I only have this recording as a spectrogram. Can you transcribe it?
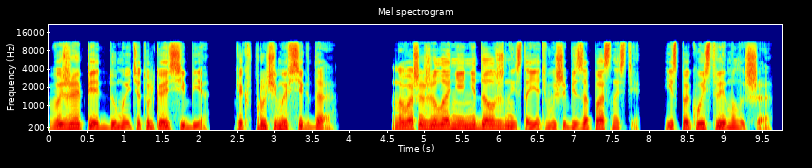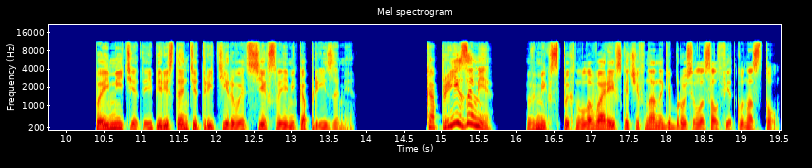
Вы же опять думаете только о себе, как, впрочем, и всегда. Но ваши желания не должны стоять выше безопасности и спокойствия малыша. Поймите это и перестаньте третировать всех своими капризами». «Капризами?» Вмиг вспыхнула Варя и, вскочив на ноги, бросила салфетку на стол.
